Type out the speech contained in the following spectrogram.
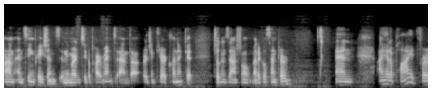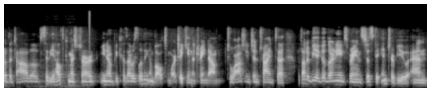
um, and seeing patients in the emergency department and the urgent care clinic at Children's National Medical Center. And I had applied for the job of city health commissioner, you know, because I was living in Baltimore, taking the train down to Washington, trying to, I thought it'd be a good learning experience just to interview. And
